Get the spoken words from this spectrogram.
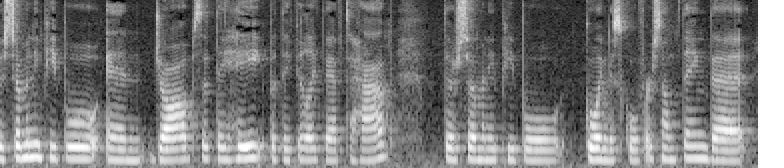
There's so many people in jobs that they hate but they feel like they have to have. There's so many people going to school for something that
